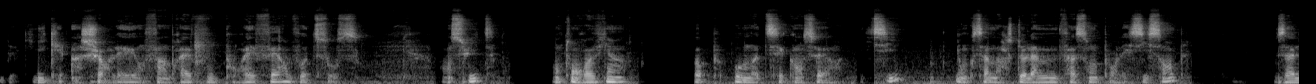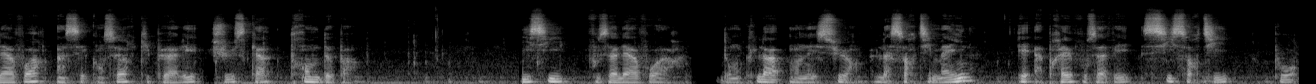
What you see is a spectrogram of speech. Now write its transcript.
deux kicks, un shirley, enfin bref, vous pourrez faire votre sauce. Ensuite, quand on revient au mode séquenceur ici, donc ça marche de la même façon pour les six samples, vous allez avoir un séquenceur qui peut aller jusqu'à 32 pas. Ici, vous allez avoir, donc là, on est sur la sortie main, et après, vous avez six sorties pour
